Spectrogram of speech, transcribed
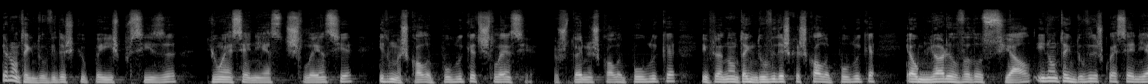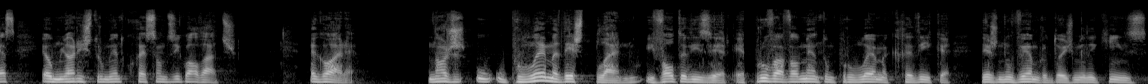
Eu não tenho dúvidas que o país precisa de um SNS de excelência e de uma escola pública de excelência. Eu estudei na escola pública e, portanto, não tenho dúvidas que a escola pública é o melhor elevador social e não tenho dúvidas que o SNS é o melhor instrumento de correção de desigualdades. Agora, nós, o, o problema deste plano, e volto a dizer, é provavelmente um problema que radica desde novembro de 2015,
